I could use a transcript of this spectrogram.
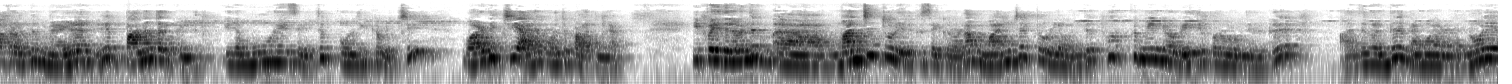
அப்புறம் வந்து மிளகு பனங்கற்கண்டு இதை மூணையும் சேர்த்து கொதிக்க வச்சு வடித்து அதை கொடுத்து பழக்குங்க. இப்போ இதில் வந்து மஞ்சத்தூள் எதுக்கு சேர்க்குறோம்னா மஞ்சத்தூளில் வந்து குர்குமின்ற வேதிப்பொருள் ஒன்று இருக்குது அது வந்து நம்ம நோயை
